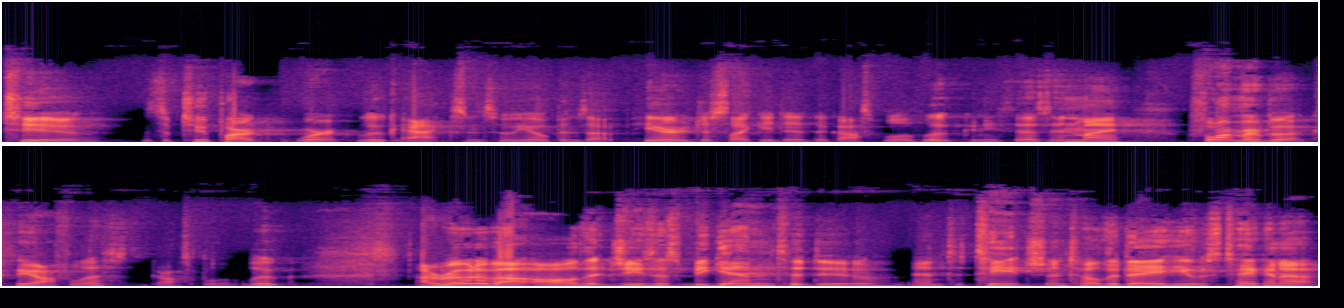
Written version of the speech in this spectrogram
two. It's a two part work, Luke, Acts, and so he opens up here just like he did the Gospel of Luke. And he says, In my former book, Theophilus, the Gospel of Luke, I wrote about all that Jesus began to do and to teach until the day he was taken up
